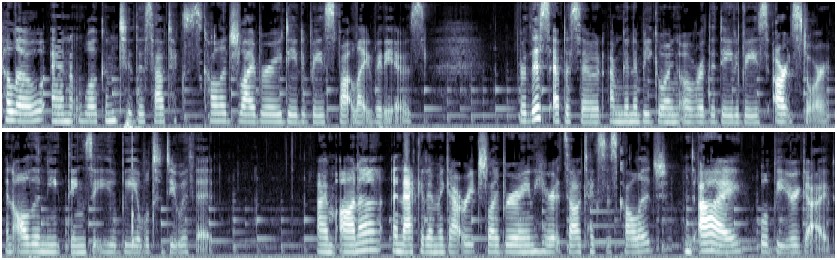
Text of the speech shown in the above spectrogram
Hello and welcome to the South Texas College Library Database Spotlight videos. For this episode, I'm going to be going over the database Artstor and all the neat things that you'll be able to do with it. I'm Anna, an academic outreach librarian here at South Texas College, and I will be your guide.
